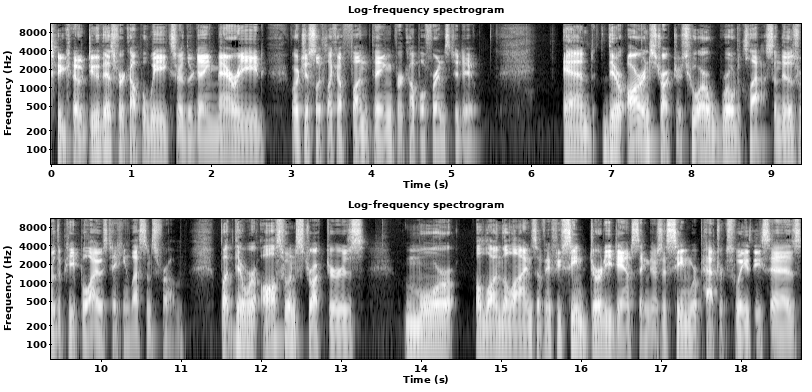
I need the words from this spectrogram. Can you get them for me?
to go do this for a couple weeks, or they're getting married, or just looked like a fun thing for a couple friends to do. And there are instructors who are world class, and those were the people I was taking lessons from. But there were also instructors more along the lines of if you've seen Dirty Dancing, there's a scene where Patrick Swayze says,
